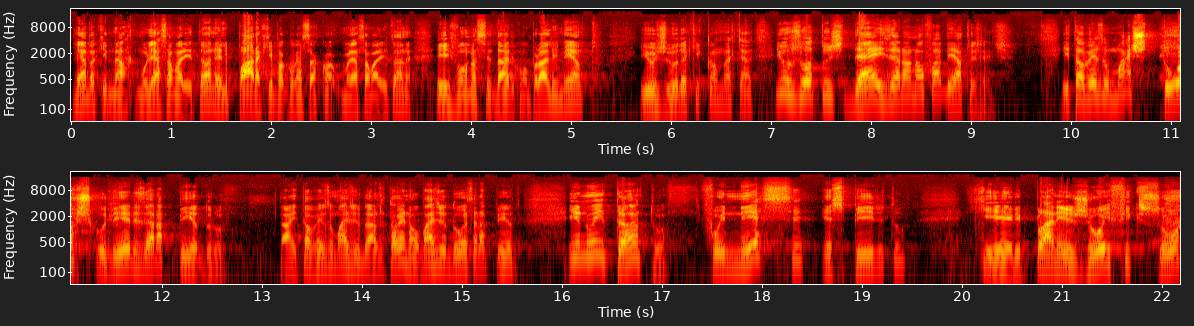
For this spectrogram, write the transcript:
Lembra que na Mulher Samaritana, ele para aqui para conversar com a Mulher Samaritana, eles vão na cidade comprar alimento, e o Judas que. E os outros dez eram analfabetos, gente. E talvez o mais tosco deles era Pedro. Tá? E talvez o mais idoso, talvez não, o mais idoso era Pedro. E, no entanto, foi nesse espírito que ele planejou e fixou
